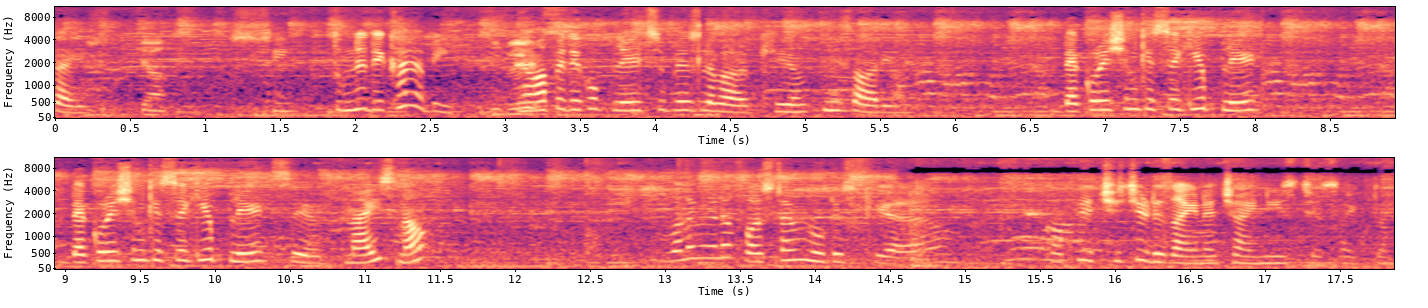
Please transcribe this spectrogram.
गाइस क्या? सी तुमने देखा है अभी? यहाँ पे देखो प्लेट से प्लेट लगा रखी है इतनी सारी। डेकोरेशन किससे की प्लेट डेकोरेशन किससे की प्लेट से। नाइस ना? मतलब मैंने फ़र्स्ट टाइम नोटिस किया है। काफ़ी अच्छी अच्छी डिज़ाइन है चाइनीज़ जैसा एकदम।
